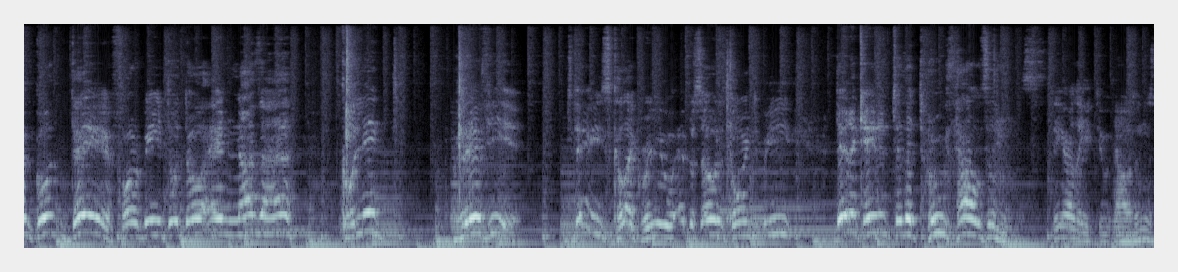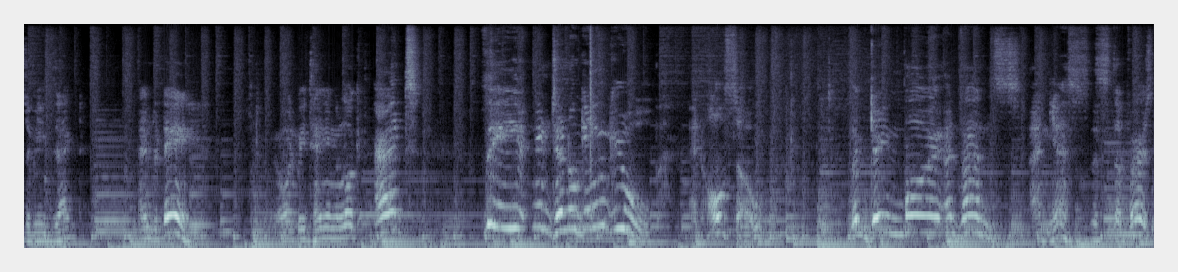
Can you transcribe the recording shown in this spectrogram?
A good day for me to do another Collect Review. Today's Collect Review episode is going to be dedicated to the 2000s, the early 2000s to be exact. And today, we're going to be taking a look at the Nintendo GameCube, and also the Game Boy Advance. And yes, this is the first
